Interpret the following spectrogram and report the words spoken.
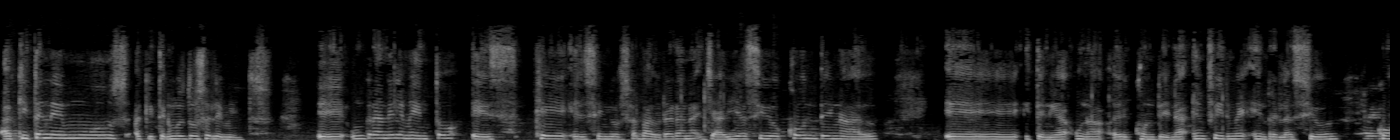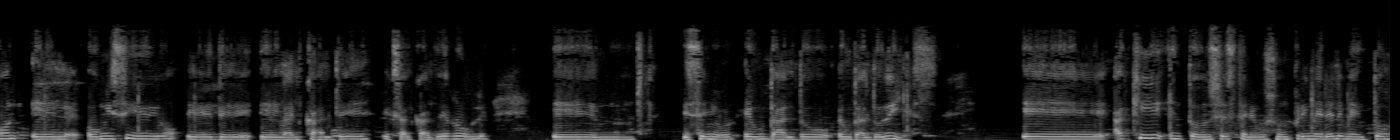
aquí tenemos, aquí tenemos dos elementos. Eh, un gran elemento es que el señor Salvador Arana ya había sido condenado eh, y tenía una eh, condena en firme en relación con el homicidio del alcalde, exalcalde de Roble, el señor Eudaldo, Eudaldo Díaz. Aquí entonces tenemos un primer elemento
